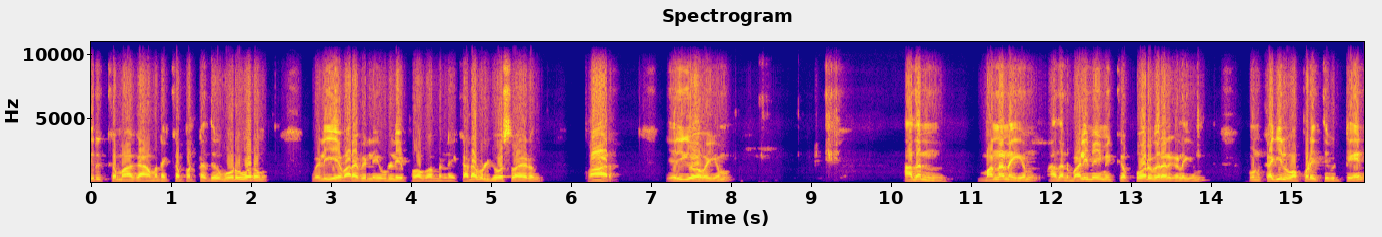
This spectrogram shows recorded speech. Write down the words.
இறுக்கமாக அமைக்கப்பட்டது. ஒருவரும் வெளியே வரவில்லை உள்ளே போகவில்லை. கடவுள் யோசுவாயிடம் பார் எரிகோவையும் அதன் மன்னனையும் அதன் வலிமை மிக்க போர் வீரர்களையும் உன் கையில் ஒப்படைத்து விட்டேன்.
